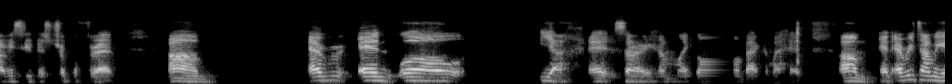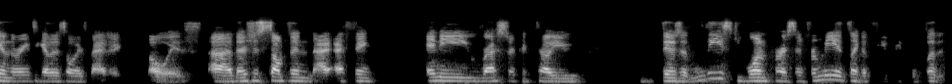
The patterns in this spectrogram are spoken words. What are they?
obviously this triple threat. Um, every and well, yeah. And, sorry, I'm like going back in my head. Um, and every time we get in the ring together, it's always magic. Always. Uh, there's just something I, I think any wrestler could tell you there's at least one person. For me, it's like a few people, but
